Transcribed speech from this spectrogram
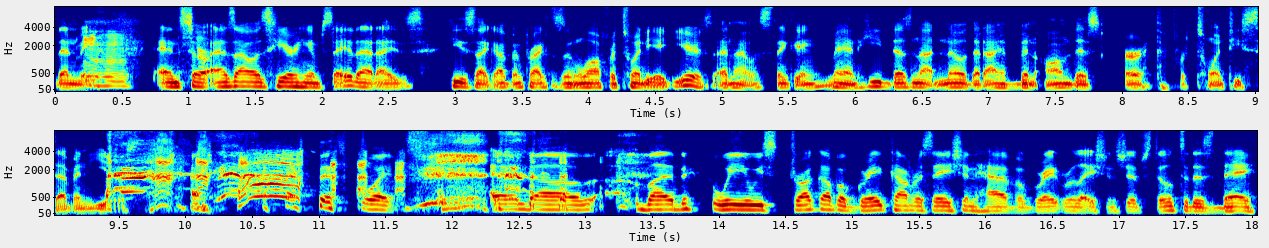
than me. Mm-hmm. And so as I was hearing him say that, I he's like, I've been practicing law for 28 years. And I was thinking, man, he does not know that I have been on this earth for 27 years. At this point. And uh, but we we struck up a great conversation, have a great relationship still to this day.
